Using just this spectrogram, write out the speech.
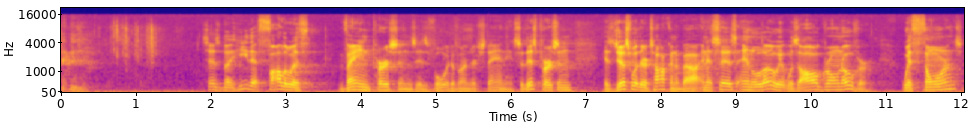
it says, But he that followeth vain persons is void of understanding. So this person is just what they're talking about. And it says, And lo, it was all grown over with thorns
